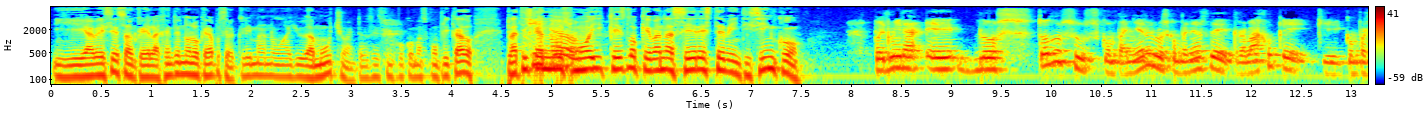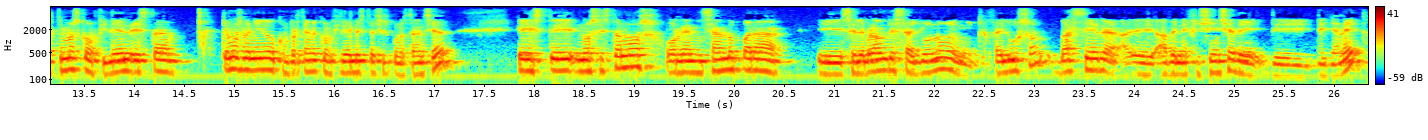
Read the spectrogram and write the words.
Y a veces, aunque la gente no lo crea, pues el clima no ayuda mucho, entonces es un poco más complicado. Platícanos, claro. Moy, ¿qué es lo que van a hacer este 25? Pues mira, eh, los todos sus compañeros, los compañeros de trabajo que, que compartimos con Fidel esta, que hemos venido compartiendo con Fidel esta circunstancia, este, nos estamos organizando para eh, celebrar un desayuno en el Café Luso. Va a ser eh, a beneficencia de, de, de Janet.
